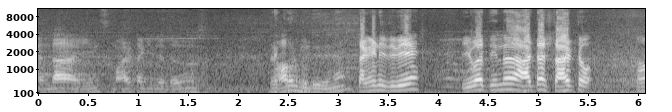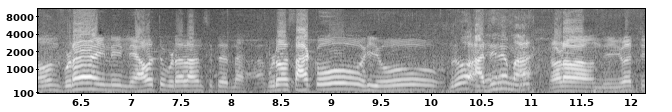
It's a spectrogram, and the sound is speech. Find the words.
ಕಂದ ಏನ್ ಸ್ಮಾರ್ಟ್ ಆಗಿದೆ ಅದು ರೆಕಾರ್ಡ್ ಬಿಟ್ಟಿದ್ದೀನಿ ತಗೊಂಡಿದೀವಿ ಇವತ್ತಿಂದ ಆಟ ಸ್ಟಾರ್ಟು. ಅವ್ನು ಬಿಡ ಇನ್ನು ಇನ್ನು ಯಾವತ್ತೂ ಬಿಡಲ್ಲ ಅನ್ಸುತ್ತೆ ಅದನ್ನ ಬಿಡೋ ಸಾಕು. ಅಯ್ಯೋ. ಬ್ರೋ ಅದೇನೇ ಮಾ ನೋಡವ ಒಂದು ಇವತ್ತು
